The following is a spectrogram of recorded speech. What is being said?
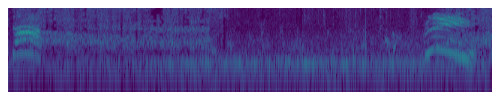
Stop! Please!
